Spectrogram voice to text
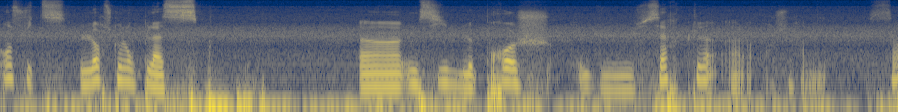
Ensuite, lorsque l'on place une cible proche du cercle, alors je ramène ça,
